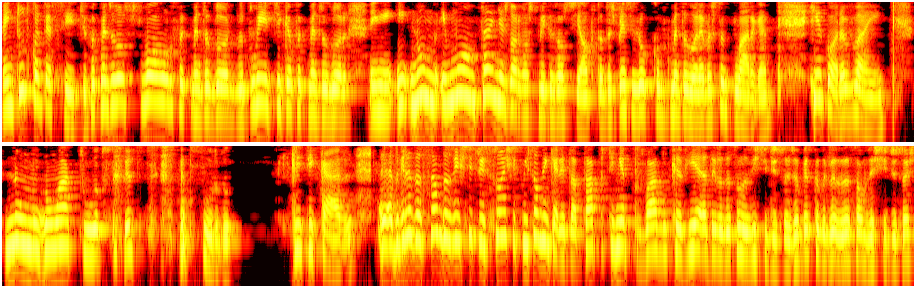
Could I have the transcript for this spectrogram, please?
em tudo quanto é sítio. Foi comentador de futebol, foi comentador de política, foi comentador em, em, num, em montanhas de órgãos de comunicação social. Portanto, a experiência dele como comentador é bastante larga. E agora vem num, num ato absolutamente absurdo criticar a degradação das instituições que a Comissão de Inquérito da TAP tinha provado que havia a degradação das instituições. Eu penso que a degradação das instituições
